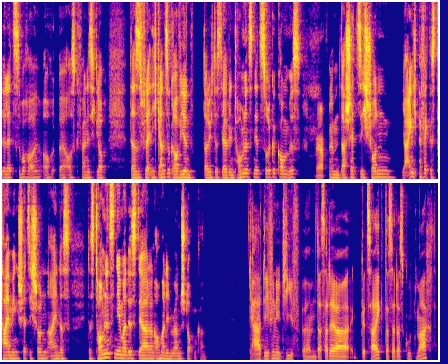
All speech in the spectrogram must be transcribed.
der letzte Woche auch äh, ausgefallen ist. Ich glaube, das ist vielleicht nicht ganz so gravierend, dadurch, dass Delvin Tomlinson jetzt zurückgekommen ist. Ja. Ähm, da schätze ich schon, ja, eigentlich perfektes Timing, schätze ich schon ein, dass, dass Tomlinson jemand ist, der dann auch mal den Run stoppen kann. Ja, definitiv. Ähm, das hat er gezeigt, dass er das gut macht.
